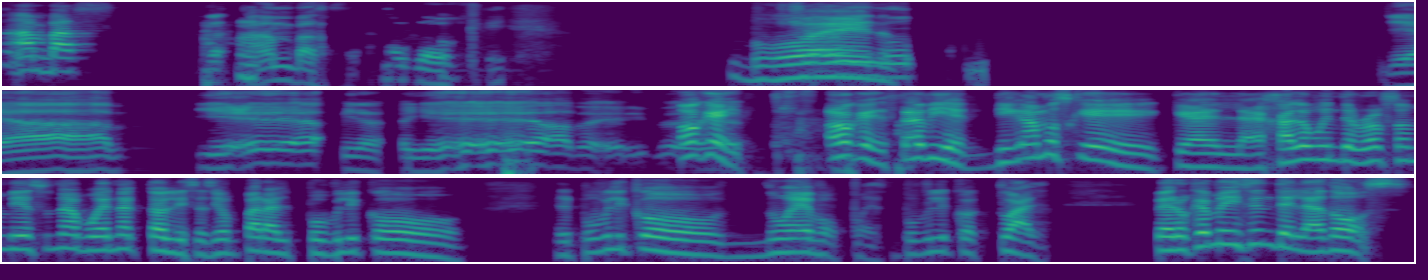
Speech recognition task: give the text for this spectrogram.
Ambas. La- Ambas. las dos. Ok. Bueno, Yeah, yeah, mira, yeah, baby. ok, ok, está bien. Digamos que, que la Halloween de Rob Zombie es una buena actualización para el público, el público nuevo, pues, público actual. Pero, ¿qué me dicen de la 2?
